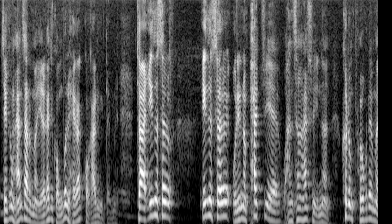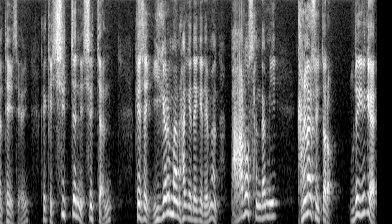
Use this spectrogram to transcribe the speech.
지금 한 사람은 여러 가지 공부를 해갖고 가기 때문에. 자, 이것을, 이것을 우리는 8주에 완성할 수 있는 그런 프로그램을 돼 있어요. 그렇게 실전이 실전. 그래서 2개월만 하게 되게 되면 바로 상담이 가능할 수 있도록. 우리 이게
